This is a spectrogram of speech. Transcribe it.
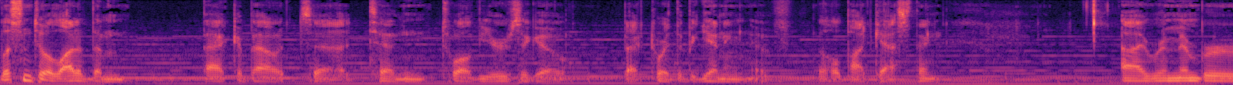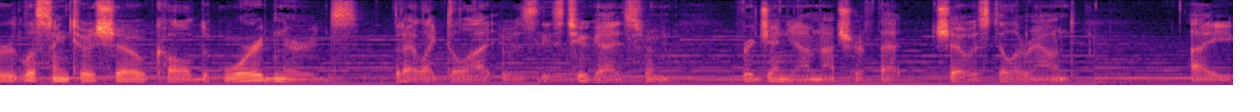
listened to a lot of them back about uh, 10, 12 years ago, back toward the beginning of the whole podcast thing. I remember listening to a show called Word Nerds that I liked a lot. It was these two guys from Virginia. I'm not sure if that show is still around. I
